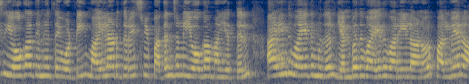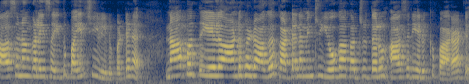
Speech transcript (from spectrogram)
தினத்தை ஒட்டி மயிலாடுதுறை ஸ்ரீ பதஞ்சலி யோகா மையத்தில் ஐந்து வயது முதல் எண்பது வயது வரையிலானோர் பல்வேறு ஆசனங்களை செய்து பயிற்சியில் ஈடுபட்டனர். நாற்பத்தி ஏழு ஆண்டுகளாக கட்டணமின்றி யோகா கற்றுத்தரும் ஆசிரியருக்கு பாராட்டு.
